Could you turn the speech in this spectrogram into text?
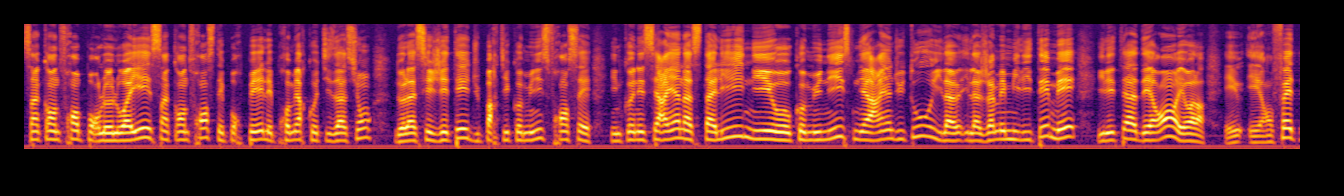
50 francs pour le loyer, 50 francs c'était pour payer les premières cotisations de la CGT du Parti communiste français. Il ne connaissait rien à Staline, ni au communisme, ni à rien du tout. Il a, il a jamais milité, mais il était adhérent et voilà. Et, et en fait,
